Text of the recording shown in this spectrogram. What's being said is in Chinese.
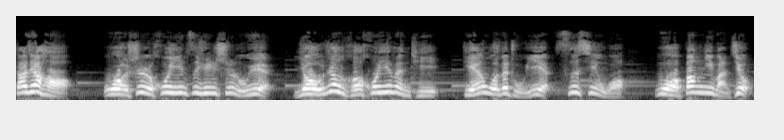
大家好，我是婚姻咨询师卢月。有任何婚姻问题，点我的主页私信我，我帮你挽救。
